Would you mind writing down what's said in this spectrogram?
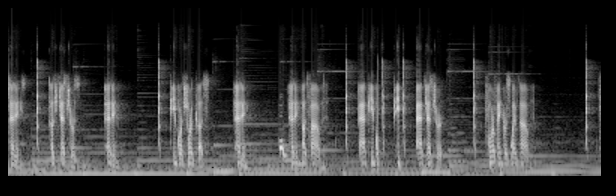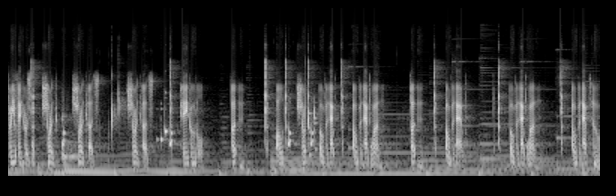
Settings. Touch gestures. Heading. Keyboard shortcuts. Heading. Heading not found. Add. Key, add gesture. Four fingers swipe down. Three fingers. Short. Shortcuts. Shortcuts. Hey Google. Button. Alt. Short. Open app. Open app one. Button. Open app. Open app one. Open app two.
